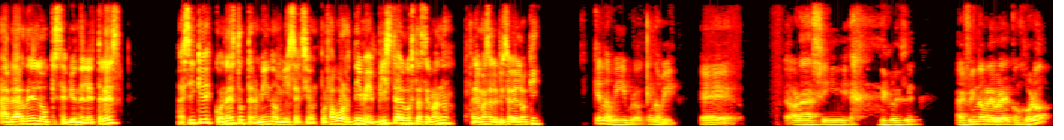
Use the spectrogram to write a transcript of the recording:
hablar de lo que se vio en el E3. Así que con esto termino mi sección. Por favor, dime, ¿viste algo esta semana? Además del episodio de Loki. ¿Qué no vi, bro? ¿Qué no vi? Eh, ahora sí. Al fin logré ver el conjuro.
